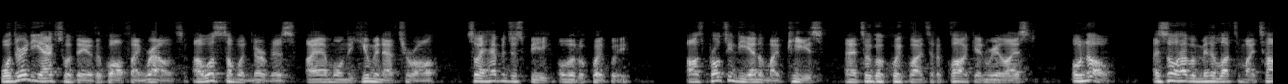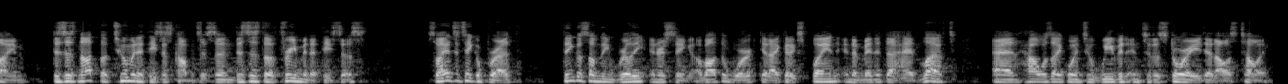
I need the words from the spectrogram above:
Well, during the actual day of the qualifying rounds, I was somewhat nervous. I am only human after all, so I happened to speak a little quickly. I was approaching the end of my piece, and I took a quick glance at the clock and realized, oh no, I still have a minute left of my time. This is not the two minute thesis competition, this is the three minute thesis. So I had to take a breath, think of something really interesting about the work that I could explain in the minute that I had left, and how was I going to weave it into the story that I was telling.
